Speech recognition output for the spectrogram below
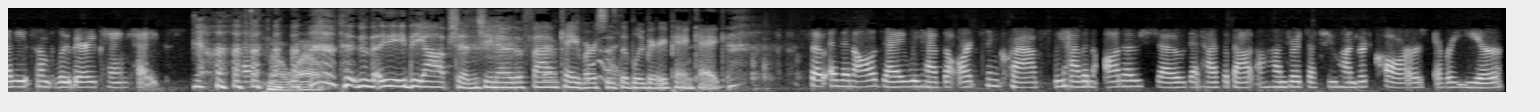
and eat some blueberry pancakes. oh wow! the, the, options, you know, the 5K versus the blueberry pancake. So, and then all day we have the arts and crafts. We have an auto show that has about 100 to 200 cars every year,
